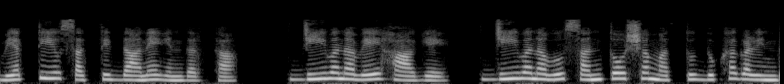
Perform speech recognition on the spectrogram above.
ವ್ಯಕ್ತಿಯು ಸತ್ತಿದ್ದಾನೆ ಎಂದರ್ಥ. ಜೀವನವೇ ಹಾಗೆ. ಜೀವನವು ಸಂತೋಷ ಮತ್ತು ದುಃಖಗಳಿಂದ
